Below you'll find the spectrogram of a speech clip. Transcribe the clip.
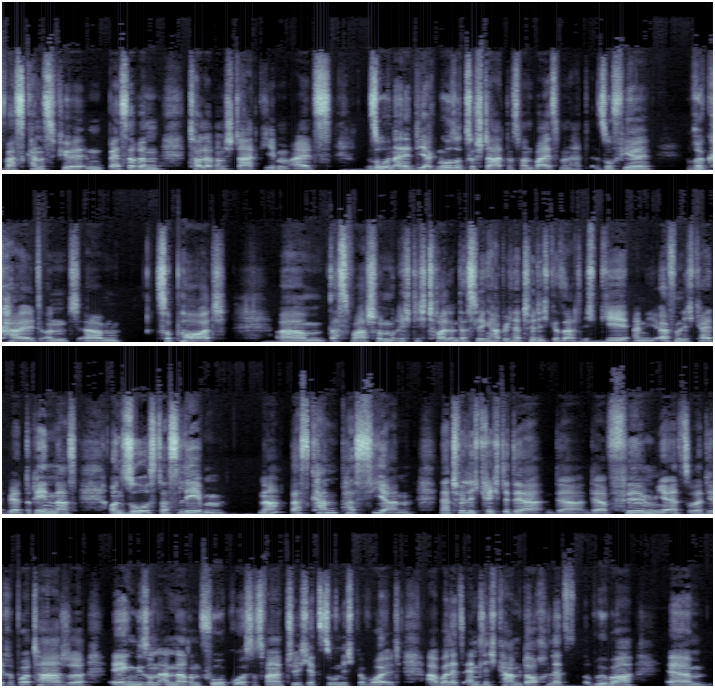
was kann es für einen besseren, tolleren Start geben, als so in eine Diagnose zu starten, dass man weiß, man hat so viel Rückhalt und ähm, Support. Ähm, das war schon richtig toll. Und deswegen habe ich natürlich gesagt, ich gehe an die Öffentlichkeit, wir drehen das. Und so ist das Leben. Na, das kann passieren. Natürlich kriegte der, der, der Film jetzt oder die Reportage irgendwie so einen anderen Fokus. Das war natürlich jetzt so nicht gewollt. Aber letztendlich kam doch letzt rüber, ähm,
